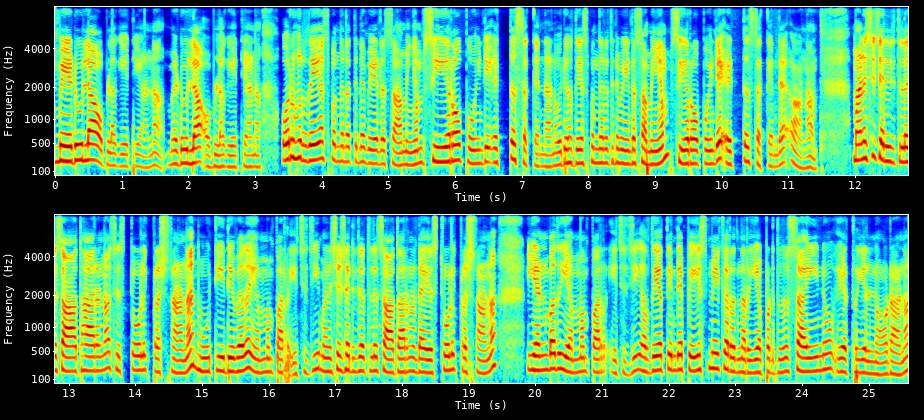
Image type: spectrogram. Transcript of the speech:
മെഡുല ഒബ്ലഗേറ്റിയാണ്. മെഡുല ഒബ്ലഗേറ്റിയാണ്. ഒരു ഹൃദയസ്പന്ദനത്തിന് വേണ്ട സമയം സീറോ പോയിന്റ് എട്ട് സെക്കൻഡാണ്. ഒരു ഹൃദയസ്പന്ദനത്തിന് വേണ്ട സമയം സീറോ പോയിന്റ് എട്ട് സെക്കൻഡ് ആണ്. മനുഷ്യ ശരീരത്തിലെ സാധാരണ സിസ്റ്റോളിക് പ്രഷറാണ് നൂറ്റി ഇരുപത് M M per H G. മനുഷ്യ ശരീരത്തിലെ സാധാരണ ഡയസ്റ്റോളിക് പ്രഷറാണ് എൺപത് M M per H G. ഹൃദയത്തിന്റെ പേസ് മേക്കർ എന്നറിയപ്പെടുന്നത് സൈനോ ഏട്രിയൽ നോഡാണ്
